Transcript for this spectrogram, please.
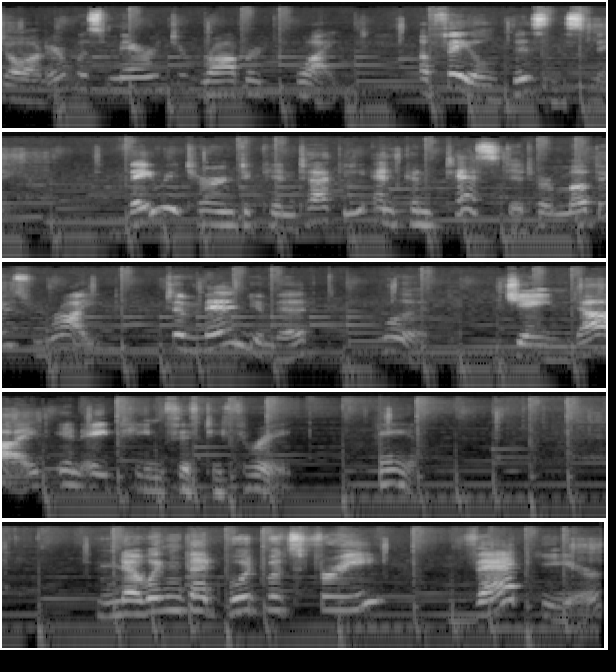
daughter, was married to Robert White, a failed businessman. They returned to Kentucky and contested her mother's right to manumit wood. Jane died in 1853. And knowing that wood was free, that year,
